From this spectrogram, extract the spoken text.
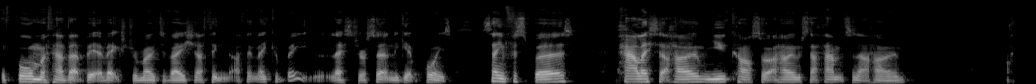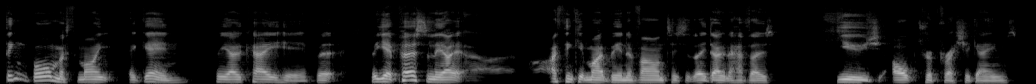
If Bournemouth have that bit of extra motivation, I think I think they could beat Leicester or certainly get points. Same for Spurs, Palace at home, Newcastle at home, Southampton at home. I think Bournemouth might again be okay here, but but yeah, personally, I I think it might be an advantage that they don't have those huge ultra pressure games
